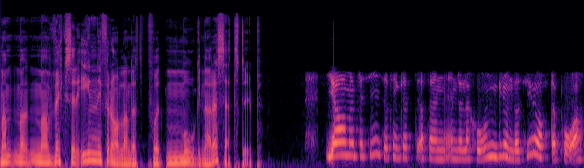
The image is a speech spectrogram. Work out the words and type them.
man, man, man växer in i förhållandet på ett mognare sätt typ. Ja men precis, jag tänker att alltså, en, en relation grundas ju ofta på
